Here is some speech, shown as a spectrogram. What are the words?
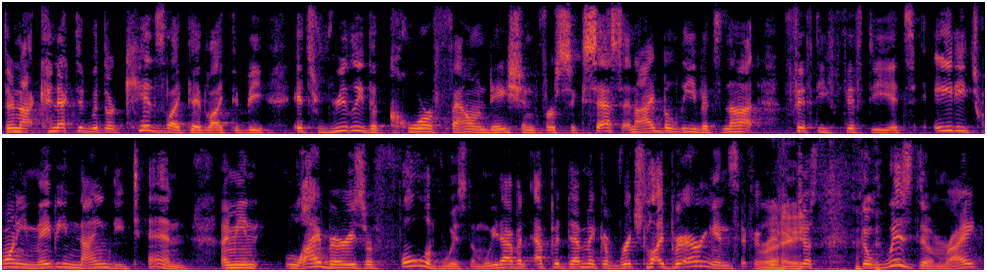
they're not connected with their kids like they'd like to be. It's really the core foundation for success and I believe it's not 50-50, it's 80-20 20, maybe 90 10. I mean, libraries are full of wisdom. We'd have an epidemic of rich librarians if it right. was just the wisdom, right?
